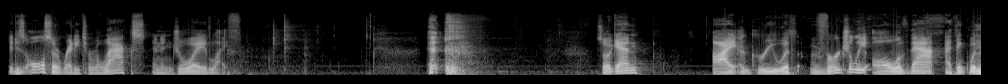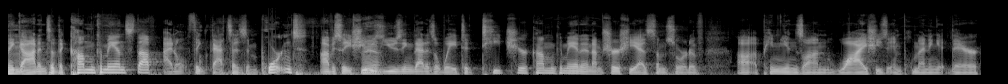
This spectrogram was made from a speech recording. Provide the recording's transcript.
It is also ready to relax and enjoy life. so, again, I agree with virtually all of that. I think when they got into the come command stuff, I don't think that's as important. Obviously, she was using that as a way to teach your come command, and I'm sure she has some sort of uh, opinions on why she's implementing it there,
